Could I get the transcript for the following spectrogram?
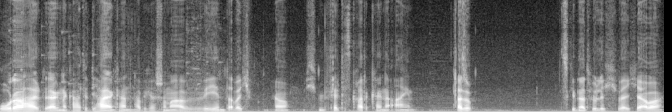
Oder halt irgendeine Karte, die heilen kann. Habe ich ja schon mal erwähnt, aber ich, ja, ich, mir fällt jetzt gerade keine ein. Also, es gibt natürlich welche, aber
